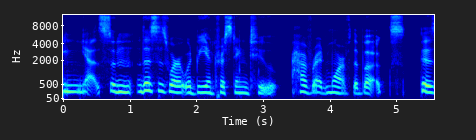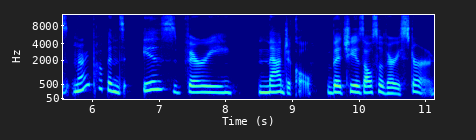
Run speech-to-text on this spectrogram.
Mm, yes, and this is where it would be interesting to have read more of the books. Because Mary Poppins is very magical, but she is also very stern.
